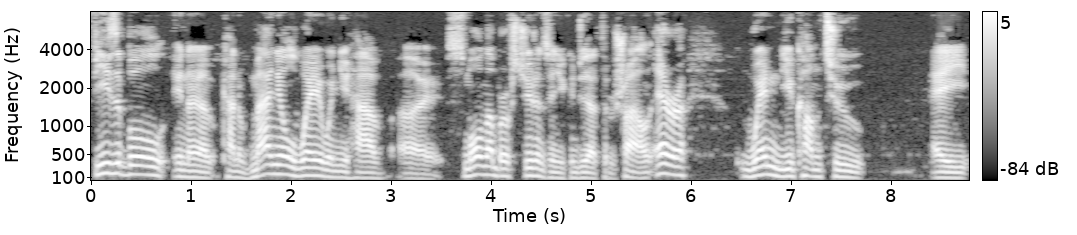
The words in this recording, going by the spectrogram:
feasible in a kind of manual way when you have a small number of students and you can do that through trial and error, when you come to a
